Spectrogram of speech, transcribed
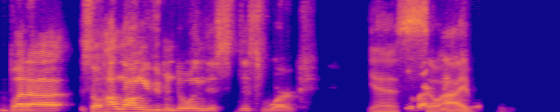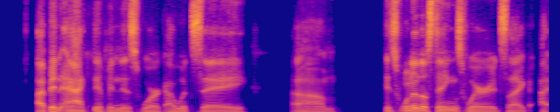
but uh, so how long have you been doing this this work? Yes. So I've I've been active in this work. I would say um it's one of those things where it's like I,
